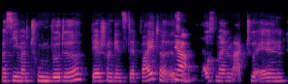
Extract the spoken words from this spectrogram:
was jemand tun würde, der schon den Step weiter ist. Ja. aus meinem aktuellen,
